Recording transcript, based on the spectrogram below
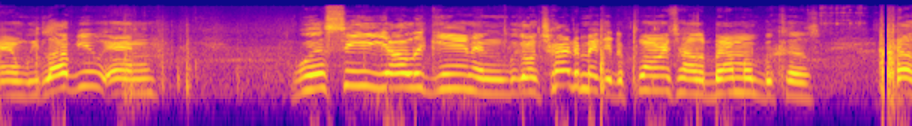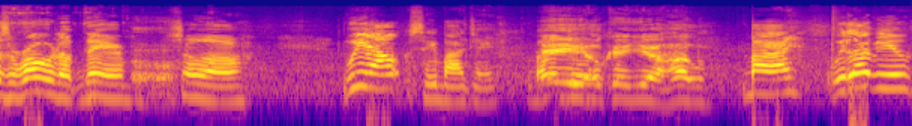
and we love you, and we'll see y'all again. And we're gonna try to make it to Florence, Alabama, because there's a road up there. So, uh, we out. Say bye, Jay. Bye, Hey, Jay. okay, yeah, holla. Bye. We love you.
